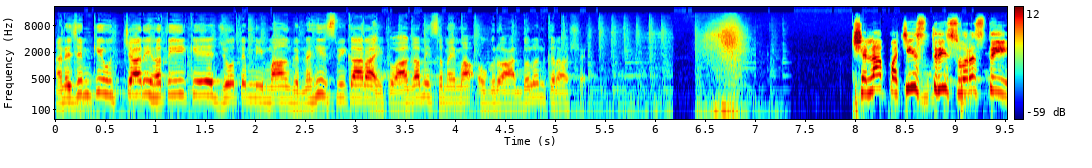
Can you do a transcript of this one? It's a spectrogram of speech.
અને ચીમકી ઉચ્ચારી હતી કે જો તેમની માંગ નહીં સ્વીકારાય, તો આગામી સમયમાં ઉગ્ર આંદોલન કરાશે. છેલ્લા પચીસ ત્રીસ વર્ષથી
